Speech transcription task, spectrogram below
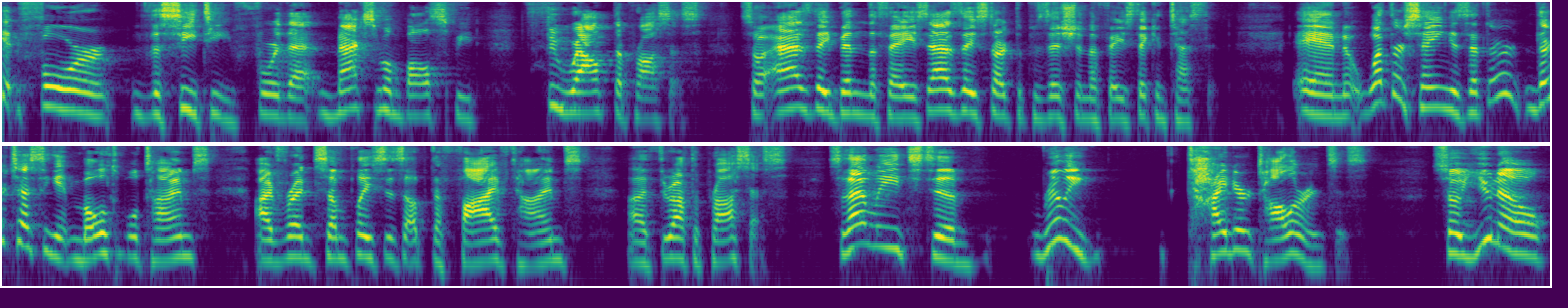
it for the CT for that maximum ball speed throughout the process. So as they bend the face, as they start to position the face, they can test it. And what they're saying is that they're they're testing it multiple times. I've read some places up to five times uh, throughout the process. So that leads to really tighter tolerances. So you know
